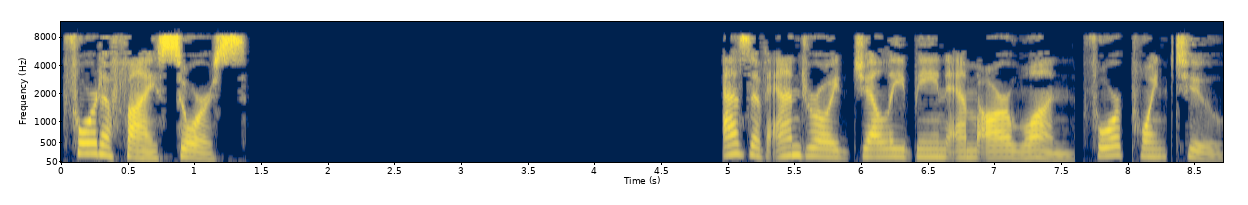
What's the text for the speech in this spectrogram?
Fortify source As of Android Jelly Bean MR1 4.2,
